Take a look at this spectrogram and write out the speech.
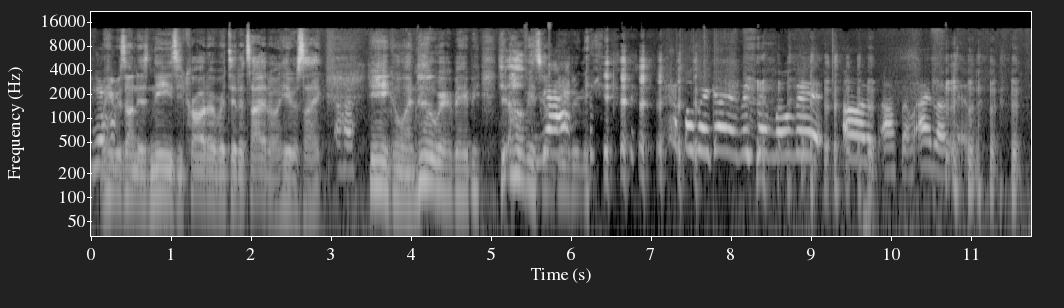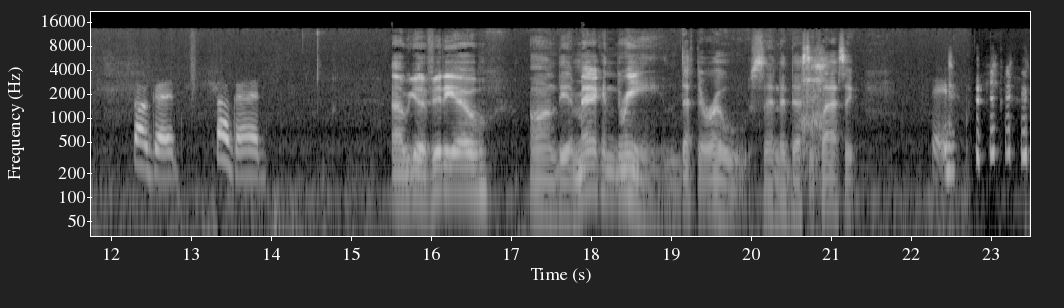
Yeah. when he was on his knees, he crawled over to the title. and He was like, Uh-huh. "He ain't going nowhere, baby. You always gonna be with me." oh my god, I missed that moment. Oh, that's awesome. I love him. So good. So good. Uh, we get a video on the American Dream, Dusty Rhodes, and the Dusty Classic. Jade.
